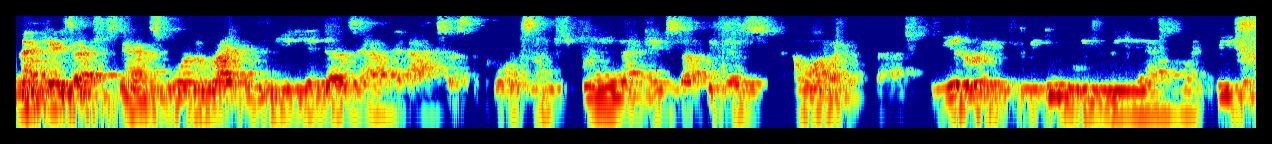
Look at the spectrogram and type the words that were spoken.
And that case actually stands for the right that the media does have to access the courts. And I'm just bringing that case up because I want to reiterate that we do believe the media has the right to be here.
